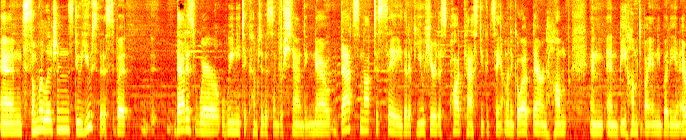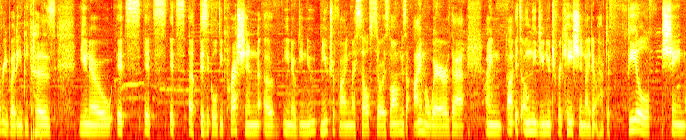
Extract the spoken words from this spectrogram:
And some religions do use this, but that is where we need to come to this understanding. Now, that's not to say that if you hear this podcast, you could say, I'm going to go out there and hump and, and be humped by anybody and everybody because, you know, it's, it's, it's a physical depression of, you know, denutrifying myself. So as long as I'm aware that I'm, uh, it's only denutrification, I don't have to feel shame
